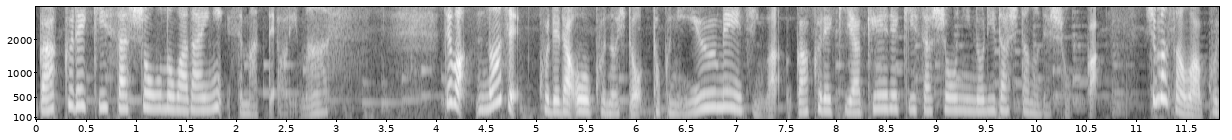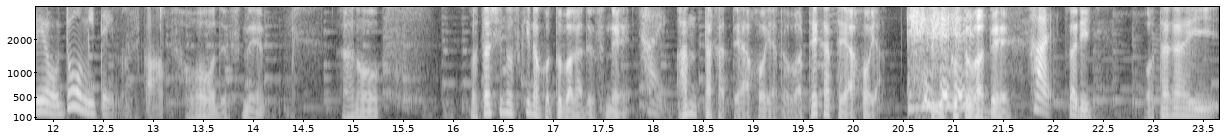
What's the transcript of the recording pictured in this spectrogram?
学歴詐称の話題に迫っております。では、なぜこれら多くの人、特に有名人は学歴や経歴詐称に乗り出したのでしょうか？島さんはこれをどう見ていますか？そうですねあの私の好きな言葉がですねはい。あんたかてアホやろわてかてアホやという言葉で はい。つまりお互い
